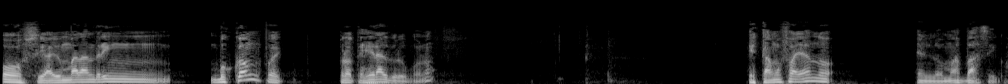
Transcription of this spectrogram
O si hay un malandrín buscón, pues proteger al grupo, ¿no? Estamos fallando en lo más básico.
